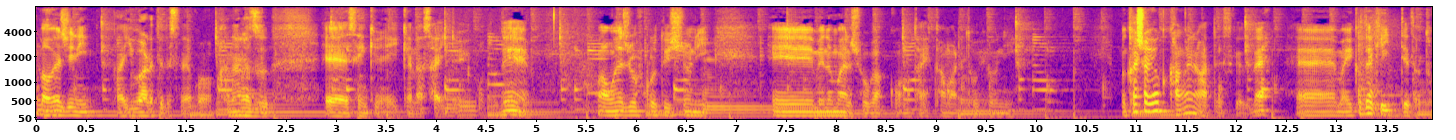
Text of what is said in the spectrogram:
まあ、親父に言われてですねこの必ず、えー、選挙に行けなさいということで、まあ、親父おふくろと一緒に、えー、目の前の小学校の体育館まで投票に昔はよく考えなかったですけどね、えーまあ、行くだけ行ってたと。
